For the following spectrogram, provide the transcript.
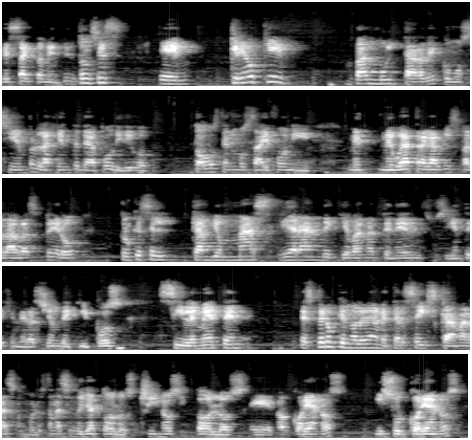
exactamente. Entonces, eh, creo que van muy tarde, como siempre, la gente de Apple, y digo, todos tenemos iPhone y me, voy a tragar mis palabras, pero creo que es el cambio más grande que van a tener en su siguiente generación de equipos. Si le meten, espero que no le vayan a meter seis cámaras como lo están haciendo ya todos los chinos y todos los eh, norcoreanos y surcoreanos,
